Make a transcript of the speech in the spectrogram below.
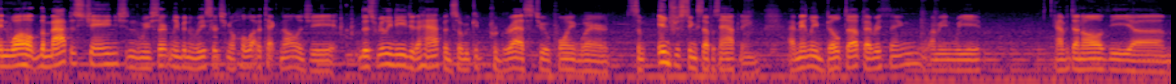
And while the map has changed and we've certainly been researching a whole lot of technology, this really needed to happen so we could progress to a point where some interesting stuff was happening. I mainly built up everything. I mean, we have done all the um,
